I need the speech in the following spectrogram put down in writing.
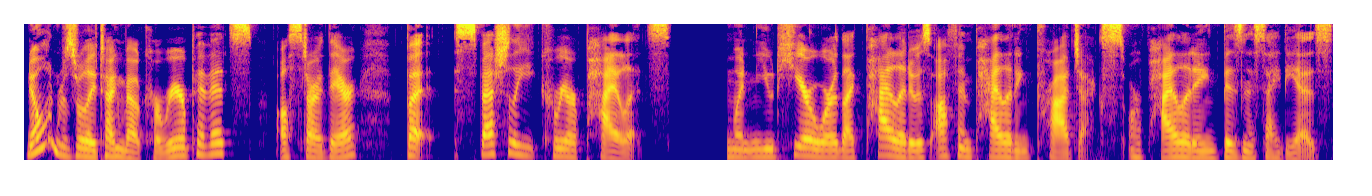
no one was really talking about career pivots. I'll start there, but especially career pilots. When you'd hear a word like pilot, it was often piloting projects or piloting business ideas.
